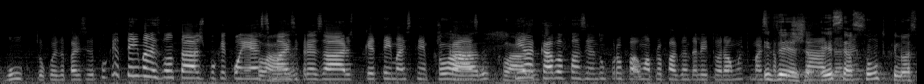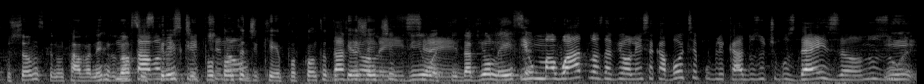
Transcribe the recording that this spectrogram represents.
corrupto ou coisa parecida, porque tem mais vantagem, porque conhece claro. mais empresários, porque tem mais tempo claro, de casa claro. e acaba fazendo um, uma propaganda eleitoral muito mais E veja, esse né? assunto que nós puxamos, que não estava nem do não nosso script, no script, por conta não. de quê? Por conta do da que a gente viu aqui, é. da violência. E uma, o Atlas da Violência acabou de ser publicado nos últimos 10 anos, e,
